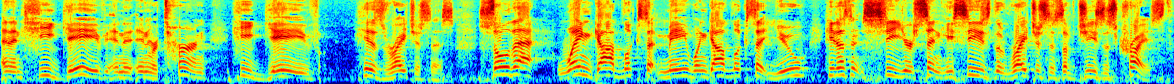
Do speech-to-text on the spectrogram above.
And then he gave, in, in return, he gave his righteousness. So that when God looks at me, when God looks at you, he doesn't see your sin. He sees the righteousness of Jesus Christ.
